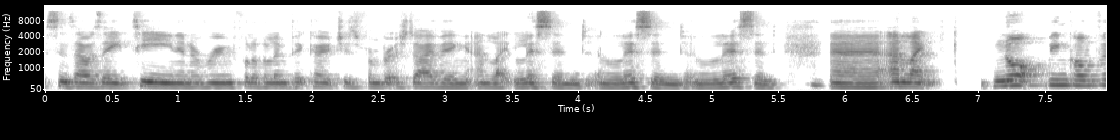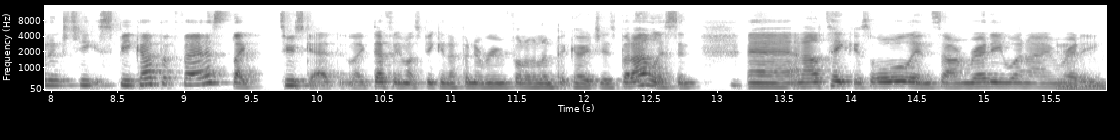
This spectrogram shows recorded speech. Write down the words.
since I was 18 in a room full of Olympic coaches from British diving and like listened and listened and listened uh, and like not being confident to speak up at first, like too scared, like definitely not speaking up in a room full of Olympic coaches, but I'll listen uh, and I'll take this all in. So I'm ready when I'm mm. ready.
